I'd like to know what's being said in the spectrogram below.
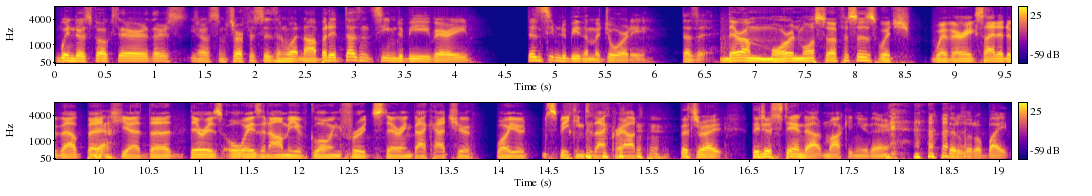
Windows folks there, there's you know some Surfaces and whatnot, but it doesn't seem to be very doesn't seem to be the majority, does it? There are more and more surfaces, which we're very excited about. But yeah, the there is always an army of glowing fruit staring back at you while you're speaking to that crowd. That's right. They just stand out mocking you there. Their little bite.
